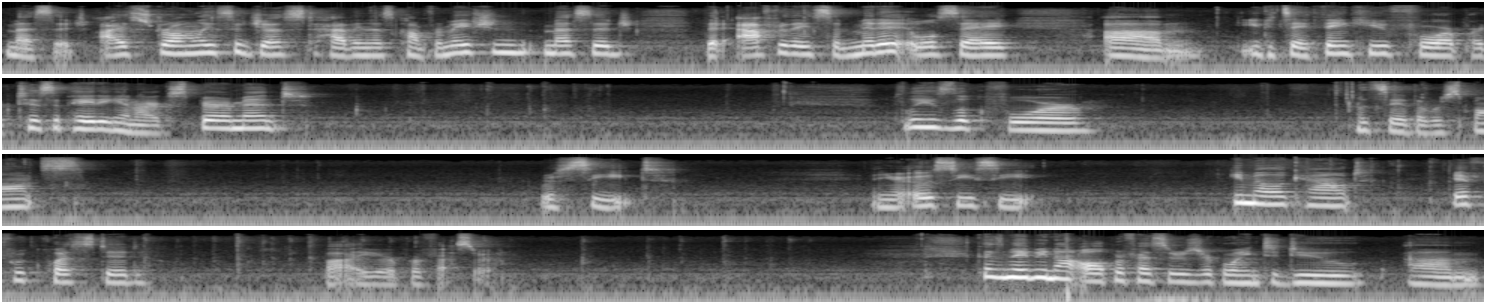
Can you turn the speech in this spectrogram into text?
message. I strongly suggest having this confirmation message that after they submit it, it will say, um, you could say thank you for participating in our experiment. Please look for, let's say the response receipt in your OCC email account if requested by your professor. Because maybe not all professors are going to do, um,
